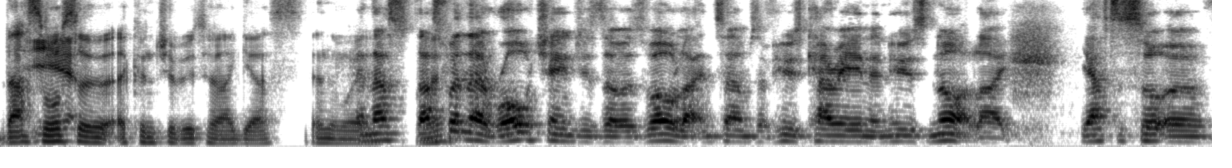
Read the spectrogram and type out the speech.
that's yeah. also a contributor i guess in a way and that's that's right? when their role changes though as well like in terms of who's carrying and who's not like you have to sort of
